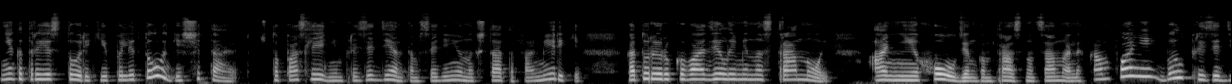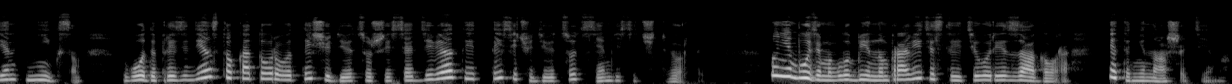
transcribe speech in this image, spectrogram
Некоторые историки и политологи считают, что последним президентом Соединенных Штатов Америки, который руководил именно страной, а не холдингом транснациональных компаний, был президент Никсон, годы президентства которого 1969-1974. Но ну, не будем о глубинном правительстве и теории заговора. Это не наша тема.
